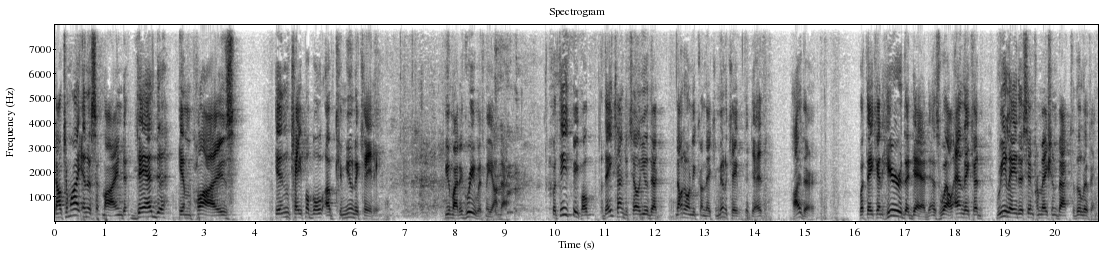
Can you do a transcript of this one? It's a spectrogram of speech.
Now, to my innocent mind, dead implies incapable of communicating. You might agree with me on that. But these people, they tend to tell you that not only can they communicate with the dead, hi there, but they can hear the dead as well, and they can relay this information back to the living.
